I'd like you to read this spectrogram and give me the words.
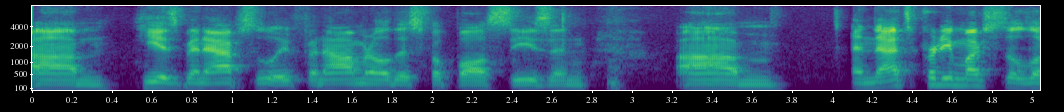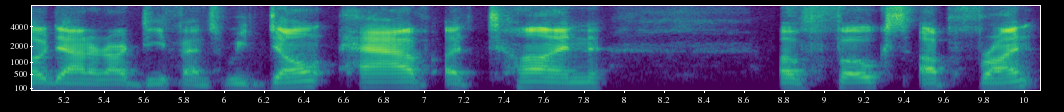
Um, he has been absolutely phenomenal this football season. Um, and that's pretty much the lowdown in our defense. We don't have a ton of folks up front.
